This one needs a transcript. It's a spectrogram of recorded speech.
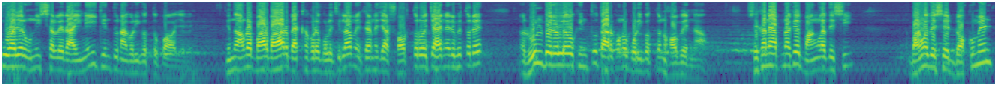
দু হাজার উনিশ সালের আইনেই কিন্তু নাগরিকত্ব পাওয়া যাবে। কিন্তু আমরা বারবার ব্যাখ্যা করে বলেছিলাম, এখানে যা শর্ত রয়েছে আইনের ভেতরে, রুল বেরোলেও কিন্তু তার কোনো পরিবর্তন হবে না। সেখানে আপনাকে বাংলাদেশি, বাংলাদেশের ডকুমেন্ট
